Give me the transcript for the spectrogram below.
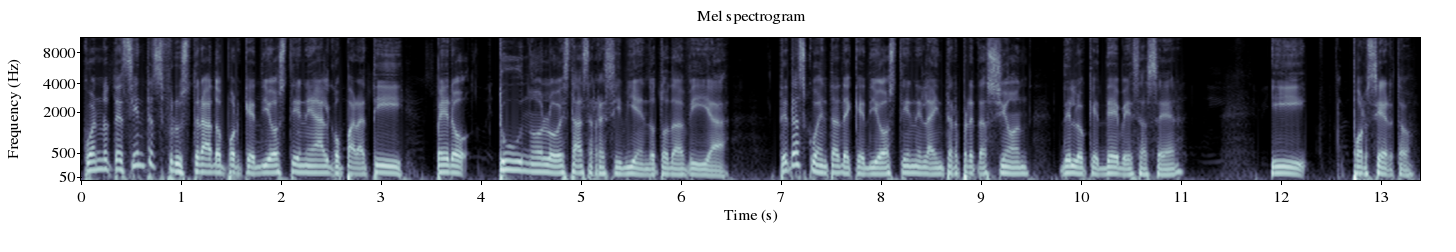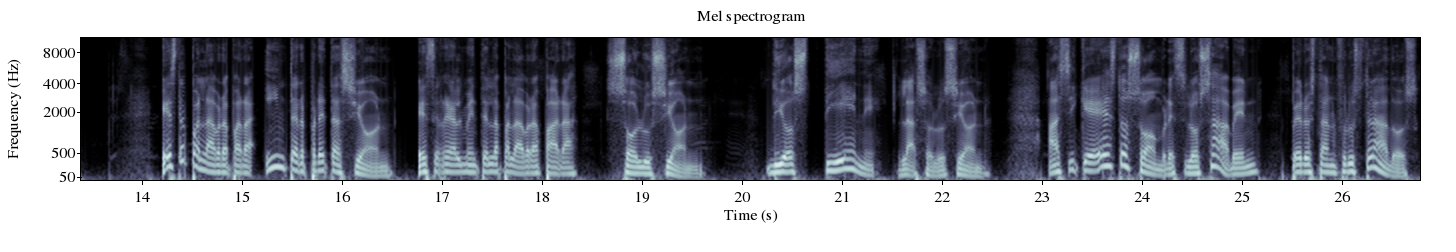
cuando te sientes frustrado porque Dios tiene algo para ti, pero tú no lo estás recibiendo todavía, ¿te das cuenta de que Dios tiene la interpretación de lo que debes hacer? Y por cierto, esta palabra para interpretación es realmente la palabra para solución. Dios tiene la solución. Así que estos hombres lo saben, pero están frustrados.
